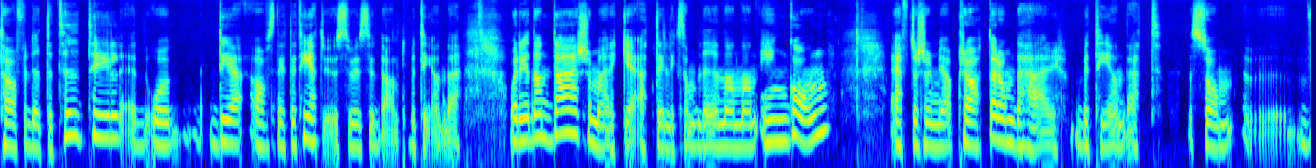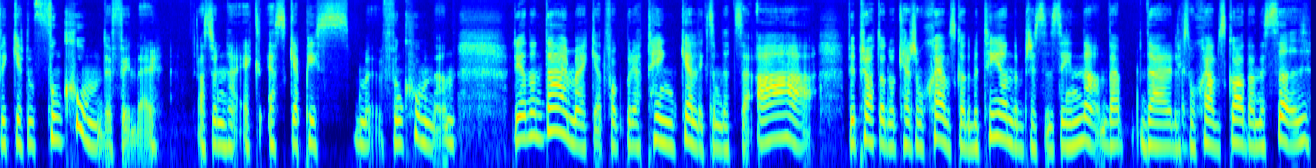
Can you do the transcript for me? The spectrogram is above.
ta för lite tid till. Och det avsnittet heter ju suicidalt beteende. Och redan där så märker jag att det liksom blir en annan ingång eftersom jag pratar om det här beteendet som eh, vilken funktion det fyller Alltså den här eskapismfunktionen. Redan där märker jag att folk börjar tänka liksom lite så här, ah, vi pratade kanske om självskadebeteenden precis innan, där, där liksom självskadan i sig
